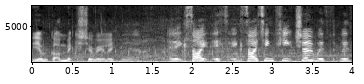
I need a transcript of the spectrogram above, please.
yeah, we've got a mixture really. Yeah. An excite, exciting future with with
